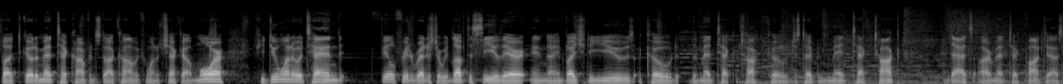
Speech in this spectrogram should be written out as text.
But go to medtechconference.com if you want to check out more. If you do want to attend, feel free to register. We'd love to see you there, and I invite you to use a code, the MedTech Talk code. Just type in MedTech Talk that's our MedTech podcast.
